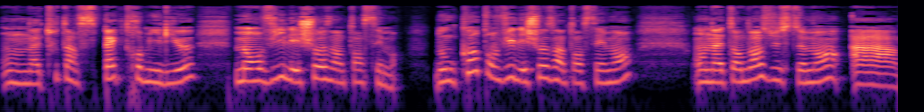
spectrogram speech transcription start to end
on a tout un spectre au milieu, mais on vit les choses intensément. Donc quand on vit les choses intensément, on a tendance justement à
